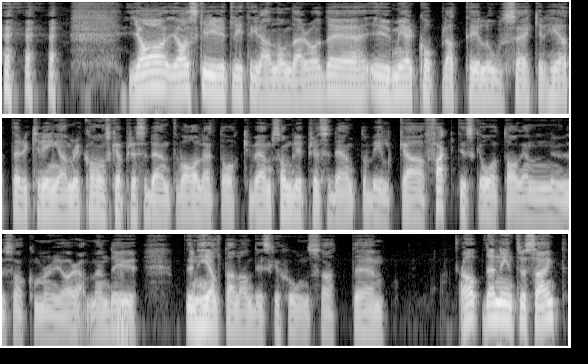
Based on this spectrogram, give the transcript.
ja, jag har skrivit lite grann om det och det är ju mer kopplat till osäkerheter kring amerikanska presidentvalet och vem som blir president och vilka faktiska åtaganden USA kommer att göra. Men det är ju det är en helt annan diskussion så att eh, ja, den är intressant.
